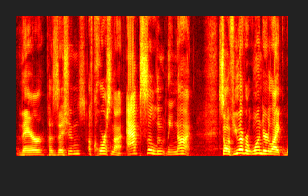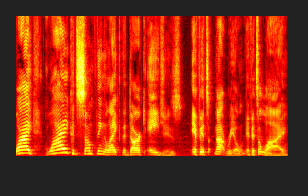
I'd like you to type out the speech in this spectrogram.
their positions? Of course not. Absolutely not. So if you ever wonder like why why could something like the dark ages if it's not real, if it's a lie,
